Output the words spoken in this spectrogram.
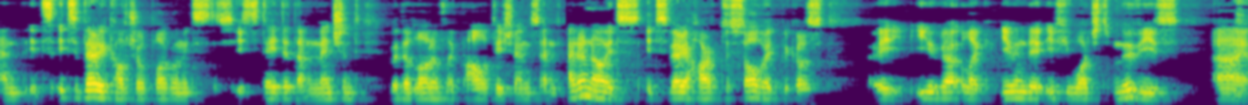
and it's it's a very cultural problem it's it's stated and mentioned with a lot of like politicians and i don't know it's it's very hard to solve it because you got like even the if you watched movies uh,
